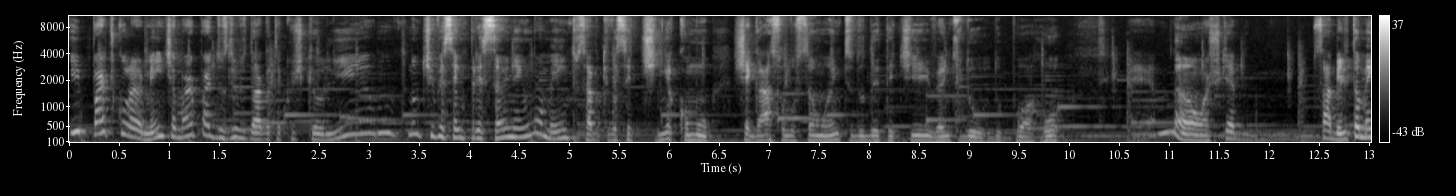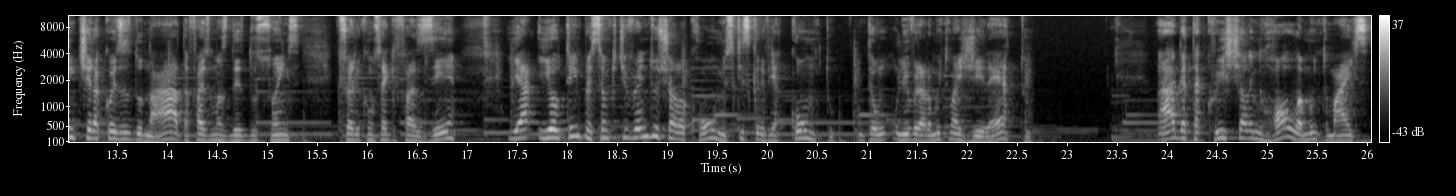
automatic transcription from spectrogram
E particularmente, a maior parte dos livros da Agatha Christie que eu li, eu não, não, tive essa impressão em nenhum momento, sabe? Que você tinha como chegar à solução antes do detetive, antes do, do Poirot. É, não, acho que é. Sabe, ele também tira coisas do nada, faz umas deduções que só ele consegue fazer. E, a, e eu tenho a impressão que, diferente do Sherlock Holmes, que escrevia conto, então o livro era muito mais direto, a Agatha Christie ela enrola muito mais.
